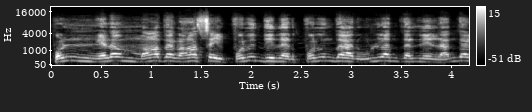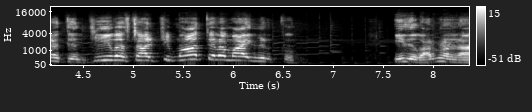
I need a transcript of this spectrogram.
பொன் நிலம் மாதர் ஆசை பொருந்தினர் பொருந்தார் உள்ளந்தன்னில் அந்த இடத்தில் ஜீவ சாட்சி மாத்திரமாய் இருக்கும். இது வரணும்னா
